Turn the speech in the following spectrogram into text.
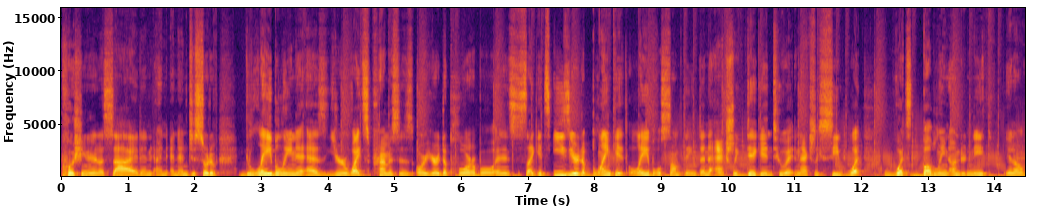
pushing it aside and and and, and just sort of labeling it as you're white supremacist or you're deplorable. And it's just like it's easier to blanket label something than to actually dig into it and actually see what what's bubbling underneath you know?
